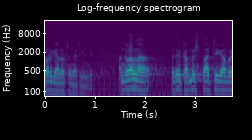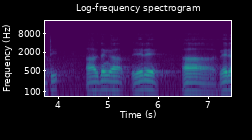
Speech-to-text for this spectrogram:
కూడా గెలవటం జరిగింది. అందువలన కొద్దిగా కమ్యూనిస్ట్ పార్టీ కాబట్టి ఆ విధంగా వేరే వేరే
